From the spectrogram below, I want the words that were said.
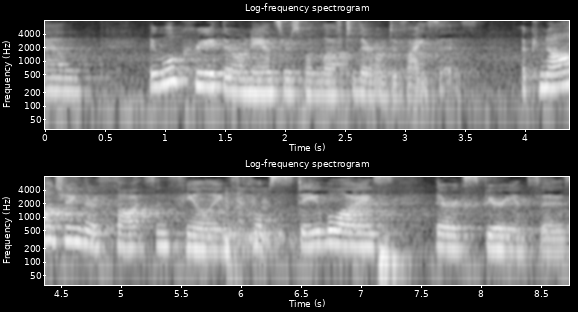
and they will create their own answers when left to their own devices. Acknowledging their thoughts and feelings helps stabilize their experiences,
